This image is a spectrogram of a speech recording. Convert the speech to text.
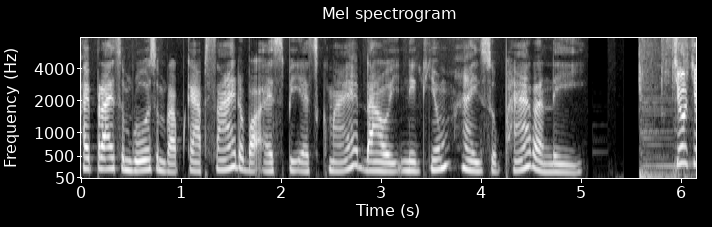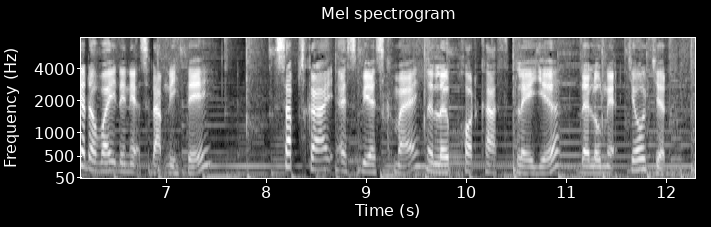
ហើយប្រាយសម្រួលសម្រាប់ការផ្សាយរបស់ SBS ខ្មែរដោយនាងខ្ញុំហៃសុផារ៉ានីចូលចិត្តអ្វីដែលអ្នកស្ដាប់នេះទេ Subscribe SBS ខ្មែរនៅលើ Podcast Player ដែលលោកអ្នកចូលចិត្ត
